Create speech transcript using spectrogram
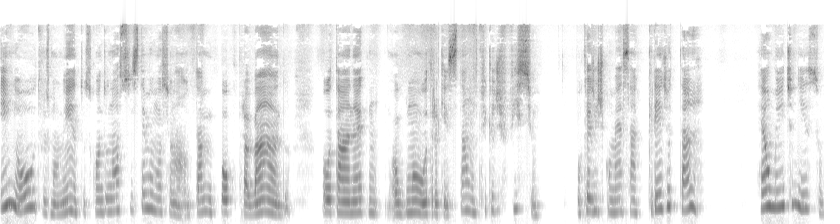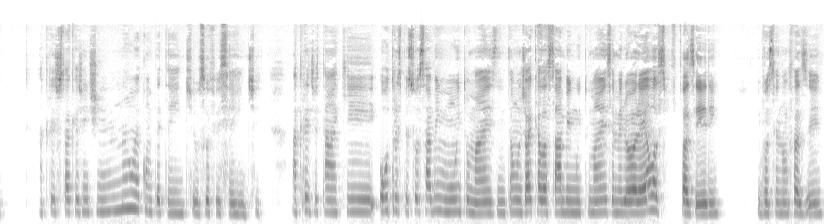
Em outros momentos, quando o nosso sistema emocional está um pouco travado ou está né, com alguma outra questão, fica difícil, porque a gente começa a acreditar realmente nisso acreditar que a gente não é competente o suficiente, acreditar que outras pessoas sabem muito mais, então já que elas sabem muito mais, é melhor elas fazerem e você não fazer.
